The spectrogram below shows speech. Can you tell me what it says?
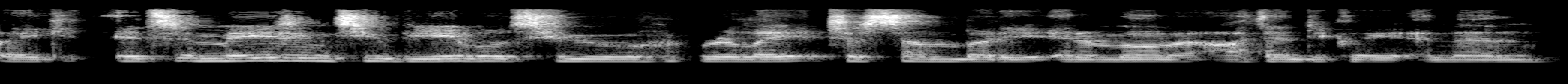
Like it's amazing to be able to relate to somebody in a moment authentically and then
